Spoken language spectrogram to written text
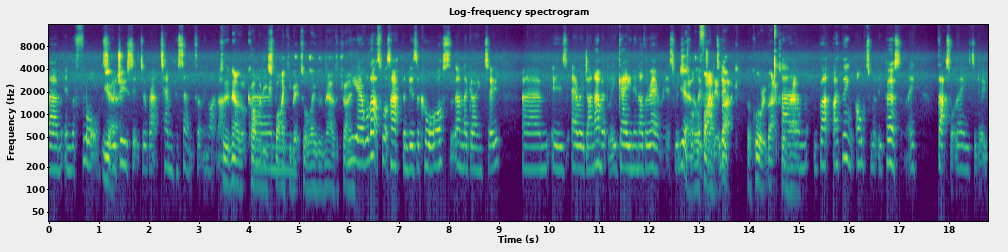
um, in the floor to Yeah. reduce it to about 10%, something like that. So they've now got comedy Um, spiky bits all over them now to try and yeah, well, that's what's happened is, of course, and they're going to, um, is aerodynamically gain in other areas, which yeah, is what they'll they've find tried it to back. They'll claw it back do. somehow. Um, but I think ultimately, personally, that's what they need to do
